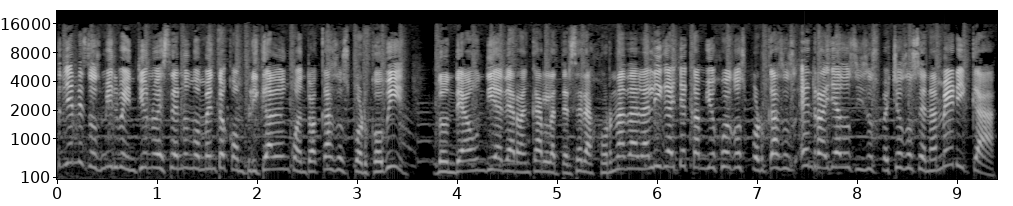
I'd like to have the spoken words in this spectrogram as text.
Guardianes 2021 está en un momento complicado en cuanto a casos por COVID, donde a un día de arrancar la tercera jornada, la liga ya cambió juegos por casos enrayados y sospechosos en América.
